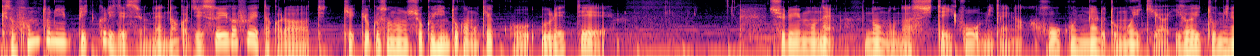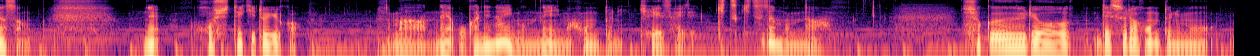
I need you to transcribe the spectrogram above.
けど本当にびっくりですよねなんか自炊が増えたから結局その食品とかも結構売れて種類もねどんどん出していこうみたいな方向になると思いきや意外と皆さんね保守的というかまあね、お金ないもんね、今、本当に。経済で。キだもんな。食料ですら本当にもう、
